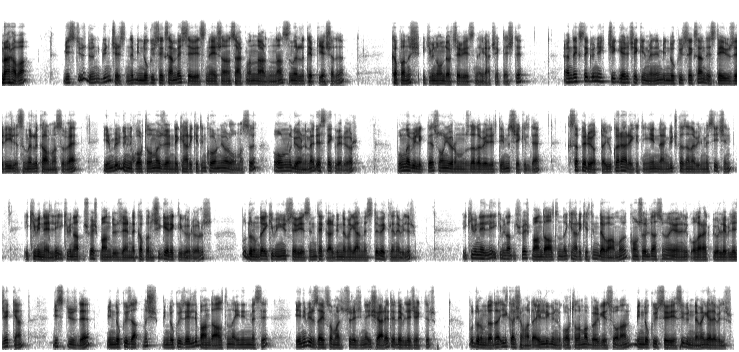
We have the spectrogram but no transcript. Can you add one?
Merhaba. BIST 100 dün gün içerisinde 1985 seviyesinde yaşanan sarkmanın ardından sınırlı tepki yaşadı. Kapanış 2014 seviyesinde gerçekleşti. Endekste gün içi geri çekilmenin 1980 desteği üzeriyle sınırlı kalması ve 21 günlük ortalama üzerindeki hareketin korunuyor olması olumlu görünüme destek veriyor. Bununla birlikte son yorumumuzda da belirttiğimiz şekilde kısa periyotta yukarı hareketin yeniden güç kazanabilmesi için 2050-2065 bandı üzerinde kapanışı gerekli görüyoruz. Bu durumda 2100 seviyesinin tekrar gündeme gelmesi de beklenebilir. 2050-2065 bandı altındaki hareketin devamı konsolidasyona yönelik olarak görülebilecekken BIST yüzde 1960-1950 bandı altına inilmesi yeni bir zayıflama sürecine işaret edebilecektir. Bu durumda da ilk aşamada 50 günlük ortalama bölgesi olan 1900 seviyesi gündeme gelebilir.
